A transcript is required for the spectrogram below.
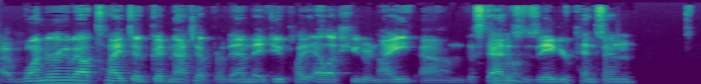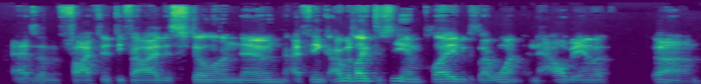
uh, wondering about tonight's a good matchup for them. They do play LSU tonight. Um, the status mm-hmm. of Xavier Pinson as of 5:55 is still unknown. I think I would like to see him play because I want an Alabama. Um,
